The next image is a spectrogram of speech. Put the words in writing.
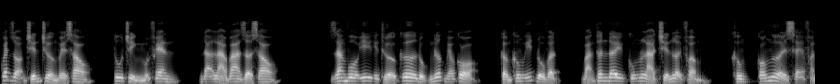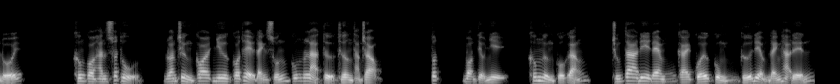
quét dọn chiến trường về sau, tu chỉnh một phen, đã là ba giờ sau. Giang vô y thừa cơ đục nước béo cỏ cầm không ít đồ vật, bản thân đây cũng là chiến lợi phẩm, không có người sẽ phản đối. Không có hắn xuất thủ, đoán chừng coi như có thể đánh xuống cũng là tử thương thảm trọng. Tốt, bọn tiểu nhị, không ngừng cố gắng, chúng ta đi đem cái cuối cùng cứ điểm đánh hạ đến,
